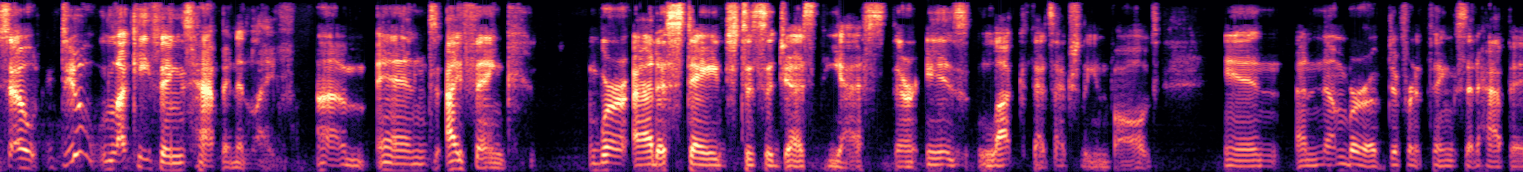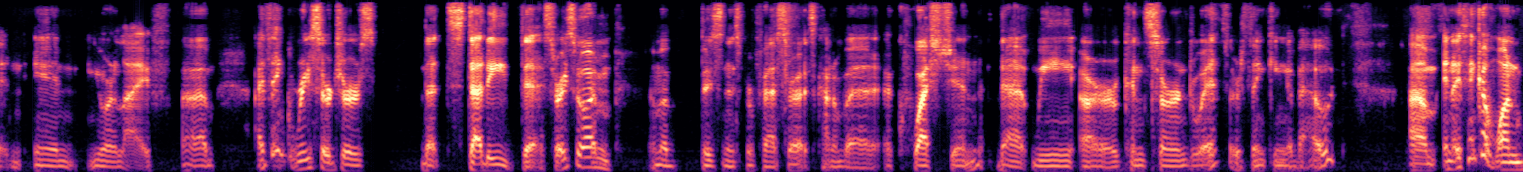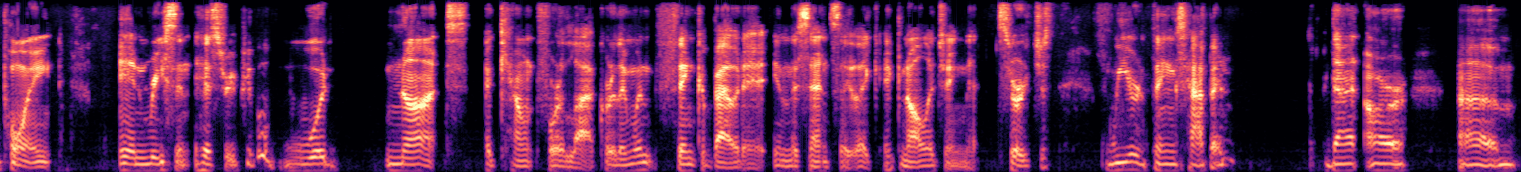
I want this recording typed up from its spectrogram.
So, do lucky things happen in life? Um, and I think we're at a stage to suggest yes, there is luck that's actually involved in a number of different things that happen in your life. Um, I think researchers that study this, right? So I'm I'm a business professor. It's kind of a, a question that we are concerned with or thinking about. Um, and I think at one point in recent history, people would not account for luck or they wouldn't think about it in the sense that like acknowledging that sort of just weird things happen that are um,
